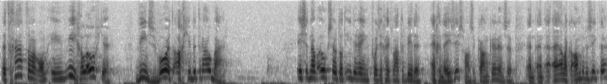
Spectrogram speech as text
Het gaat er maar om, in wie geloof je? Wiens woord acht je betrouwbaar? Is het nou ook zo dat iedereen voor zich heeft laten bidden en genezen is van zijn kanker en, zijn, en, en, en elke andere ziekte?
